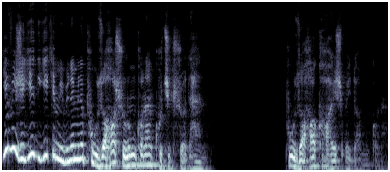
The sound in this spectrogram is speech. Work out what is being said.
یه ویژگی دیگه که می‌بینه اینه پوزه ها شروع می‌کنن کوچیک شدن. پوزه ها کاهش پیدا می‌کنن.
